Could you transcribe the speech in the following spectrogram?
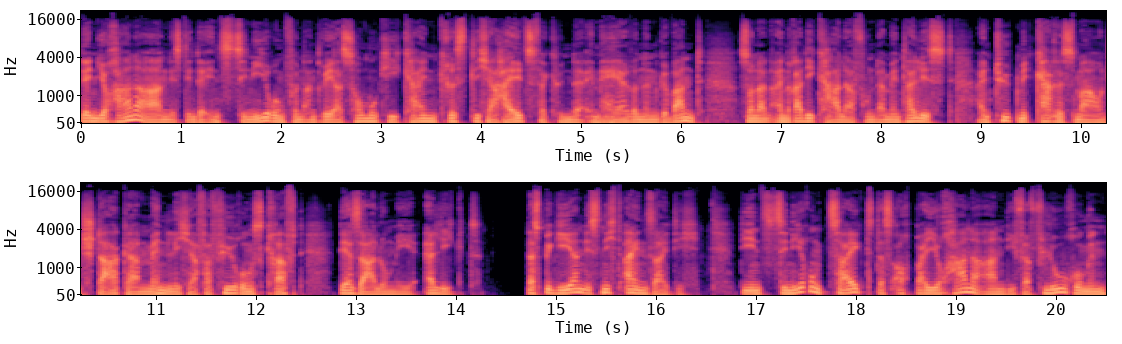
Denn Johanaan ist in der Inszenierung von Andreas Homuki kein christlicher Heilsverkünder im härenen Gewand, sondern ein radikaler Fundamentalist, ein Typ mit Charisma und starker männlicher Verführungskraft, der Salome erliegt. Das Begehren ist nicht einseitig. Die Inszenierung zeigt, dass auch bei Johanaan die Verfluchungen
